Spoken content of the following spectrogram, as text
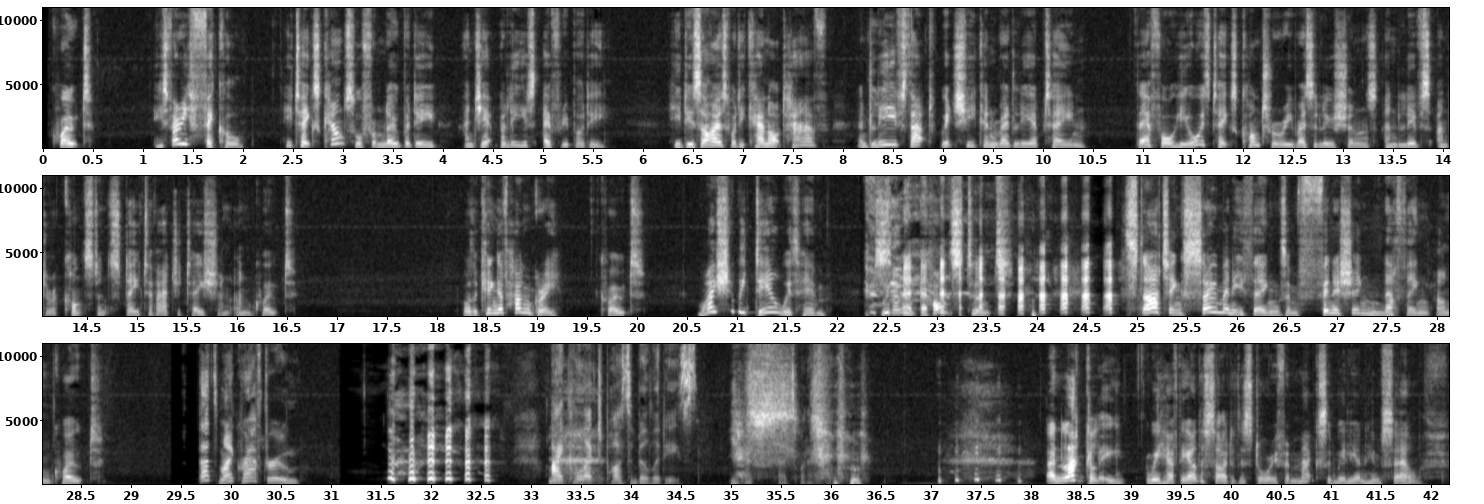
quote, "He's very fickle. He takes counsel from nobody and yet believes everybody. He desires what he cannot have and leaves that which he can readily obtain." Therefore, he always takes contrary resolutions and lives under a constant state of agitation. Unquote. Or the King of Hungary, quote, Why should we deal with him? He's so inconstant, starting so many things and finishing nothing. Unquote. That's my craft room. I collect possibilities. Yes. That's what I And luckily, we have the other side of the story from Maximilian himself.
